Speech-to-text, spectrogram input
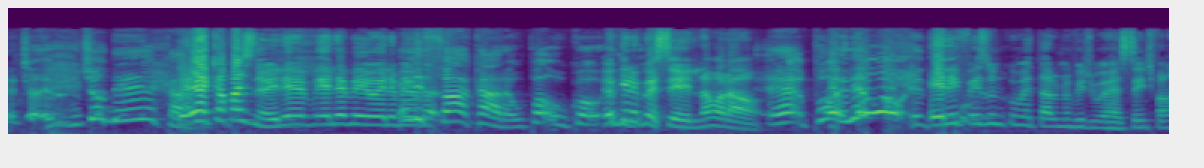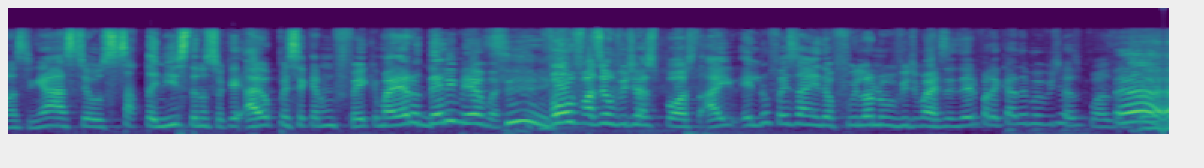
Ele te, ele te odeia, cara. É capaz não, ele é, ele é meio... Ele é meio ele da- fala, cara, o o Cogos- Eu queria conhecer ele, na moral. É, pô, ele é um... Ele, Ele fez um comentário no vídeo meu recente falando assim, ah, seu satanista, não sei o quê. Aí eu pensei que era um fake, mas era o dele mesmo. Sim. Vou fazer um vídeo de resposta. Aí ele não fez ainda, eu fui lá no vídeo mais recente dele e falei, cadê meu vídeo de resposta? É,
